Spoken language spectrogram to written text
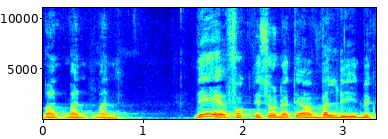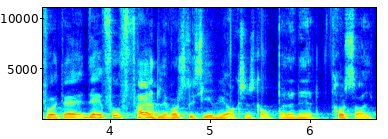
Men, men, men det er faktisk sånn at jeg er veldig ydmyk for at det, er forferdelig vanskelig å si om de skal opp eller ned. tross alt.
